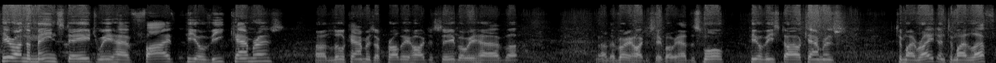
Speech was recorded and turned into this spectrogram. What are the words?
Here on the main stage, we have five POV cameras. Uh, little cameras are probably hard to see, but we have, uh, well, they're very hard to see, but we have the small POV style cameras to my right and to my left.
